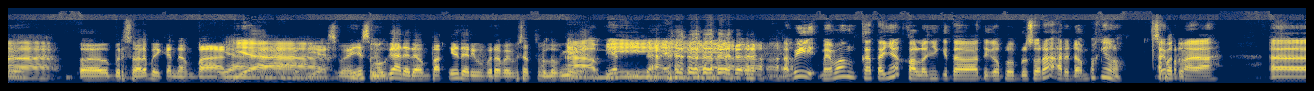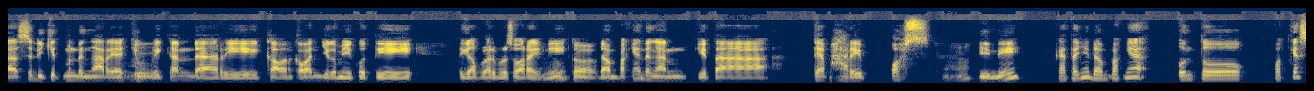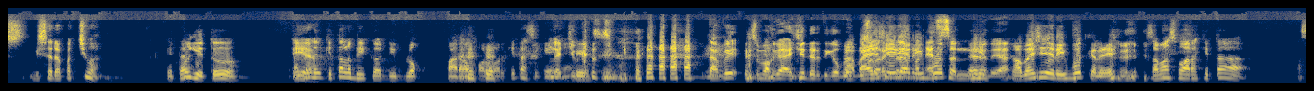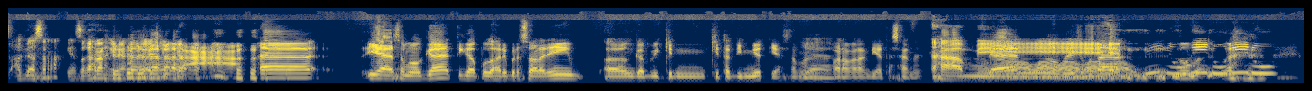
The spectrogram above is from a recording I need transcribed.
Eh, bersuara berikan dampak. Iya. Iya. Itu dia. Sebenarnya Gitu. semoga ada dampaknya dari beberapa episode sebelumnya. ya. Tapi ya Amin. tidak. Tapi memang katanya kalau kita 30 bersuara ada dampaknya loh. Saya Apa tuh? pernah eh, sedikit mendengar ya Hmm. cuplikan dari kawan-kawan juga mengikuti 30 hari bersuara ini. Betul. Dampaknya dengan kita tiap hari post Mhm. ini katanya dampaknya untuk podcast bisa dapat cuan. Kita, Oh gitu. tapi Iya. kita lebih ke di blog para follower kita sih Enggak kayaknya. juga sih. Tapi semoga aja dari 30 Ngapain bersuara sih kita dapat ribut? gitu ya. Ngapain sih ribut katanya? Sama suara kita agak serak ya sekarang ya. Enggak juga. Eh Iya, semoga 30 hari bersuara ini eh, nggak bikin kita di mute ya sama Iya. orang-orang di atas sana. Amin. Dan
